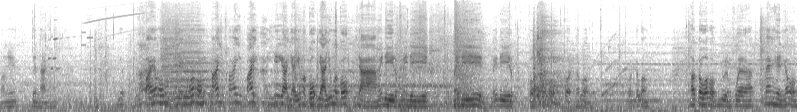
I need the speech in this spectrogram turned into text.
ตอนนี้เปลี่ยนทางกันครับเดี๋ยวไปครับผมอย่าอยู่ครับผมไปไปไปไอ้เหี้ยอย่าอย่ายุ่งกับโกะอย่ายุ่งกับโกะอย่าไม่ดีลูกไม่ดี ไม่ดีไม่ดีลูกกดครับผมกดครับผมกดครับผมเข้าตู้ครับผมอยู่ตรงครัวแล้วครับแม่งเห็นครับผม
